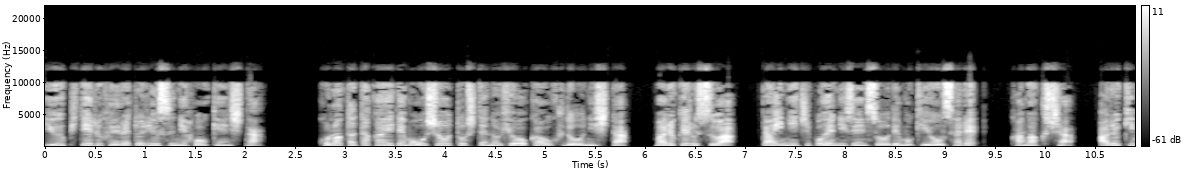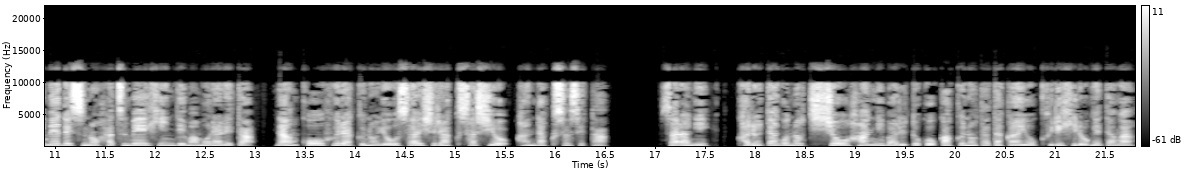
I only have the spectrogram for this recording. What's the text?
ユーピテル・フェレトリウスに封建した。この戦いで猛将としての評価を不動にしたマルケルスは第二次ポエニ戦争でも起用され、科学者アルキメデスの発明品で守られた難攻不落の要塞シラクサ市を陥落させた。さらに、カルタゴの地将ハンニバルと互角の戦いを繰り広げたが、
